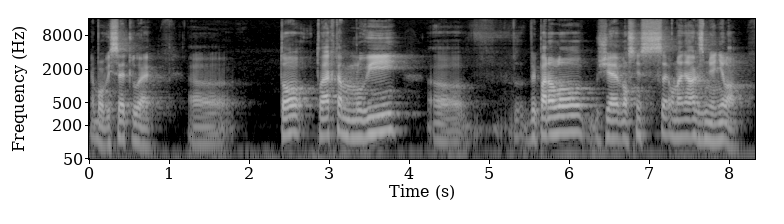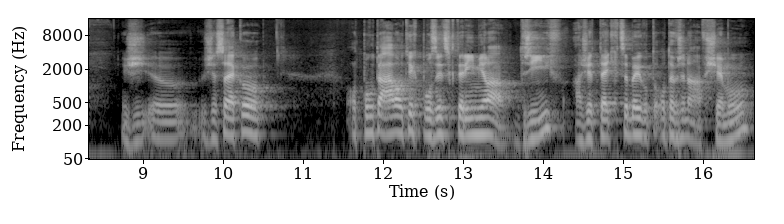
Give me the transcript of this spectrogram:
nebo vysvětluje, to, to, jak tam mluví, eh, vypadalo, že vlastně se ona nějak změnila. Že, eh, že se jako odpoutává od těch pozic, který měla dřív a že teď chce být otevřená všemu,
